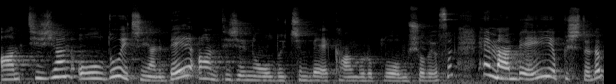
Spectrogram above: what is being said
Antijen olduğu için yani B antijeni olduğu için B kan gruplu olmuş oluyorsun. Hemen B'yi yapıştırdım.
